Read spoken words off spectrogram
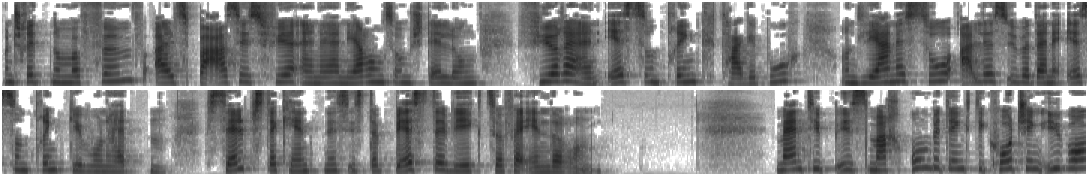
Und Schritt Nummer 5 als Basis für eine Ernährungsumstellung führe ein Ess- und Trinktagebuch und lerne so alles über deine Ess- und Trinkgewohnheiten. Selbsterkenntnis ist der beste Weg zur Veränderung. Mein Tipp ist, mach unbedingt die Coaching-Übung.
